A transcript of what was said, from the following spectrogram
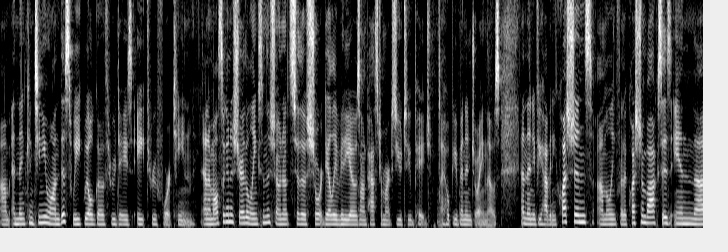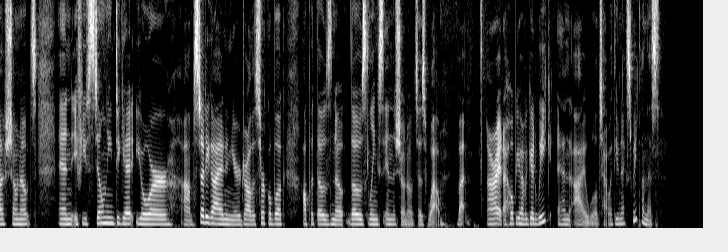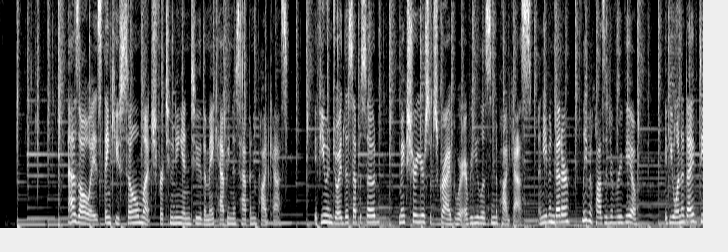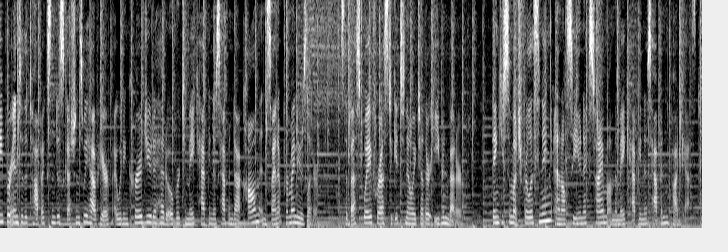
Um, and then continue on this week, we'll go through days 8 through 14. And I'm also going to share the links in the show notes to those short daily videos on Pastor Mark's YouTube page. I hope you've been enjoying those. And then if you have any questions, um, the link for the question box is in the show notes. And if you still need to get your um, study guide and your Draw the Circle book, I'll put those note those links in the show notes as well. But all right, I hope you have a good week, and I will chat with you next week on this. As always, thank you so much for tuning into the Make Happiness Happen podcast. If you enjoyed this episode, make sure you're subscribed wherever you listen to podcasts. And even better, leave a positive review. If you want to dive deeper into the topics and discussions we have here, I would encourage you to head over to makehappinesshappen.com and sign up for my newsletter. It's the best way for us to get to know each other even better. Thank you so much for listening, and I'll see you next time on the Make Happiness Happen podcast.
